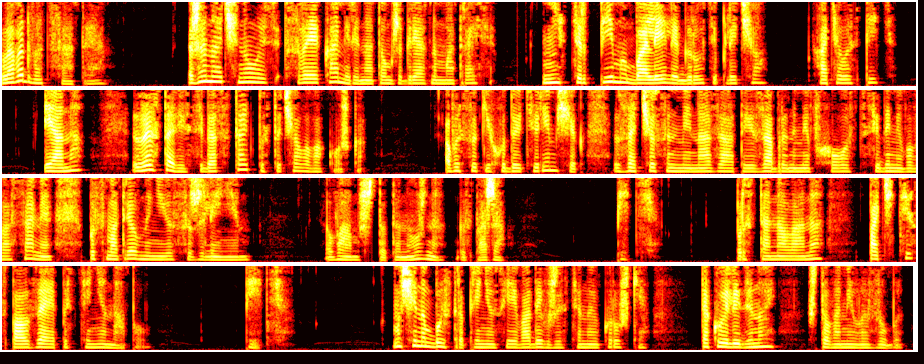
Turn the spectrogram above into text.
Глава двадцатая. Жанна очнулась в своей камере на том же грязном матрасе. Нестерпимо болели грудь и плечо. Хотелось пить. И она, заставив себя встать, постучала в окошко. Высокий худой тюремщик с зачесанными назад и забранными в хвост седыми волосами посмотрел на нее с сожалением. «Вам что-то нужно, госпожа?» «Пить», — простонала она, почти сползая по стене на пол. «Пить». Мужчина быстро принес ей воды в жестяной кружке, такой ледяной, что ломила зубы.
